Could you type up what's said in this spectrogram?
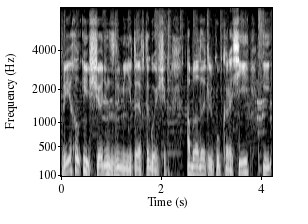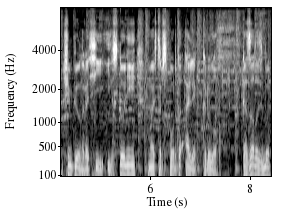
приехал и еще один знаменитый автогонщик, обладатель Кубка России и чемпион России и Эстонии, мастер спорта Олег Крылов. Казалось бы,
